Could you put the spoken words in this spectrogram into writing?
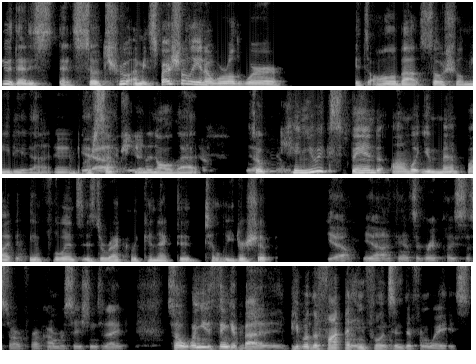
dude that is that's so true i mean especially in a world where it's all about social media and perception yeah. and all that so, can you expand on what you meant by influence is directly connected to leadership? Yeah, yeah, I think that's a great place to start for our conversation today. So, when you think about it, people define influence in different ways.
